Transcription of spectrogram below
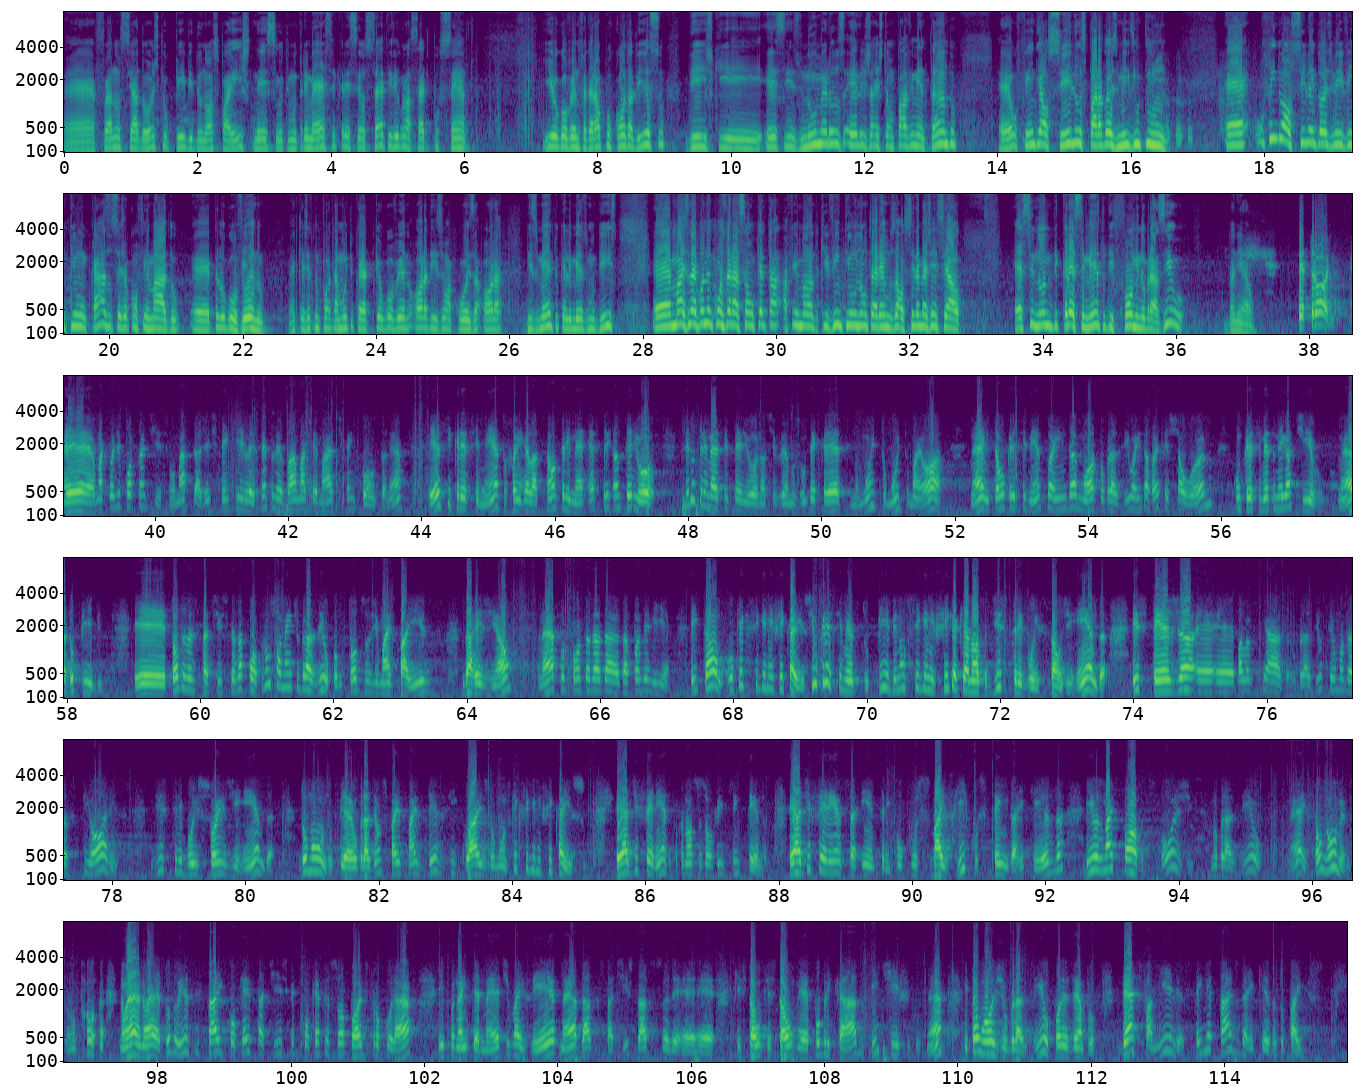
é, foi anunciado hoje que o PIB do nosso país, nesse último trimestre, cresceu 7,7%. E o governo federal, por conta disso, diz que esses números eles já estão pavimentando é, o fim de auxílios para 2021. É, o fim do auxílio em 2021, caso seja confirmado é, pelo governo, né, que a gente não pode dar muito crédito, porque o governo ora diz uma coisa, ora desmente o que ele mesmo diz, é, mas levando em consideração o que ele está afirmando, que 21 não teremos auxílio emergencial, é sinônimo de crescimento de fome no Brasil, Daniel? Petróleo, é uma coisa importantíssima. A gente tem que sempre levar a matemática em conta, né? Esse crescimento foi em relação ao trimestre anterior. Se no trimestre anterior nós tivemos um decréscimo muito, muito maior, né? Então o crescimento ainda mostra o Brasil ainda vai fechar o ano com crescimento negativo, né? Do PIB. E todas as estatísticas apontam, não somente o Brasil, como todos os demais países da região, né? Por conta da, da, da pandemia. Então, o que, que significa isso? E o crescimento do PIB não significa que a nossa distribuição de renda esteja é, é, balanceada. O Brasil tem uma das piores distribuições de renda do mundo. É, o Brasil é um dos países mais desiguais do mundo. O que, que significa isso? É a diferença, para que nossos ouvintes entendam, é a diferença entre o que os mais ricos têm da riqueza e os mais pobres. Hoje, no Brasil, né? São números, não, tô, não, é, não é. Tudo isso está em qualquer estatística que qualquer pessoa pode procurar e na internet vai ver né, dados estatísticos, dados é, é, que estão, que estão é, publicados, científicos. Né? Então, hoje, o Brasil, por exemplo, 10 famílias têm metade da riqueza do país.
